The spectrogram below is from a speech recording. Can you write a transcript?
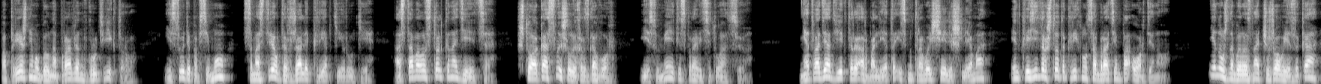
по-прежнему был направлен в грудь Виктору, и, судя по всему, самострел держали крепкие руки. Оставалось только надеяться, что Ака слышал их разговор и сумеет исправить ситуацию. Не отводя от Виктора арбалета и смотровой щели шлема, инквизитор что-то крикнул собратьям по ордену. Не нужно было знать чужого языка,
